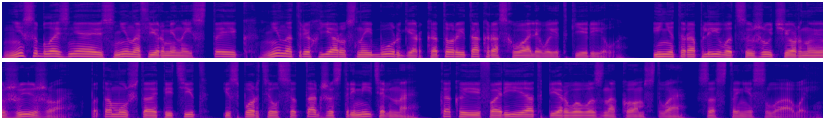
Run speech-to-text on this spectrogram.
Не соблазняюсь ни на фирменный стейк, ни на трехъярусный бургер, который так расхваливает Кирилл. И неторопливо цежу черную жижу, потому что аппетит испортился так же стремительно, как и эйфория от первого знакомства со Станиславой.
